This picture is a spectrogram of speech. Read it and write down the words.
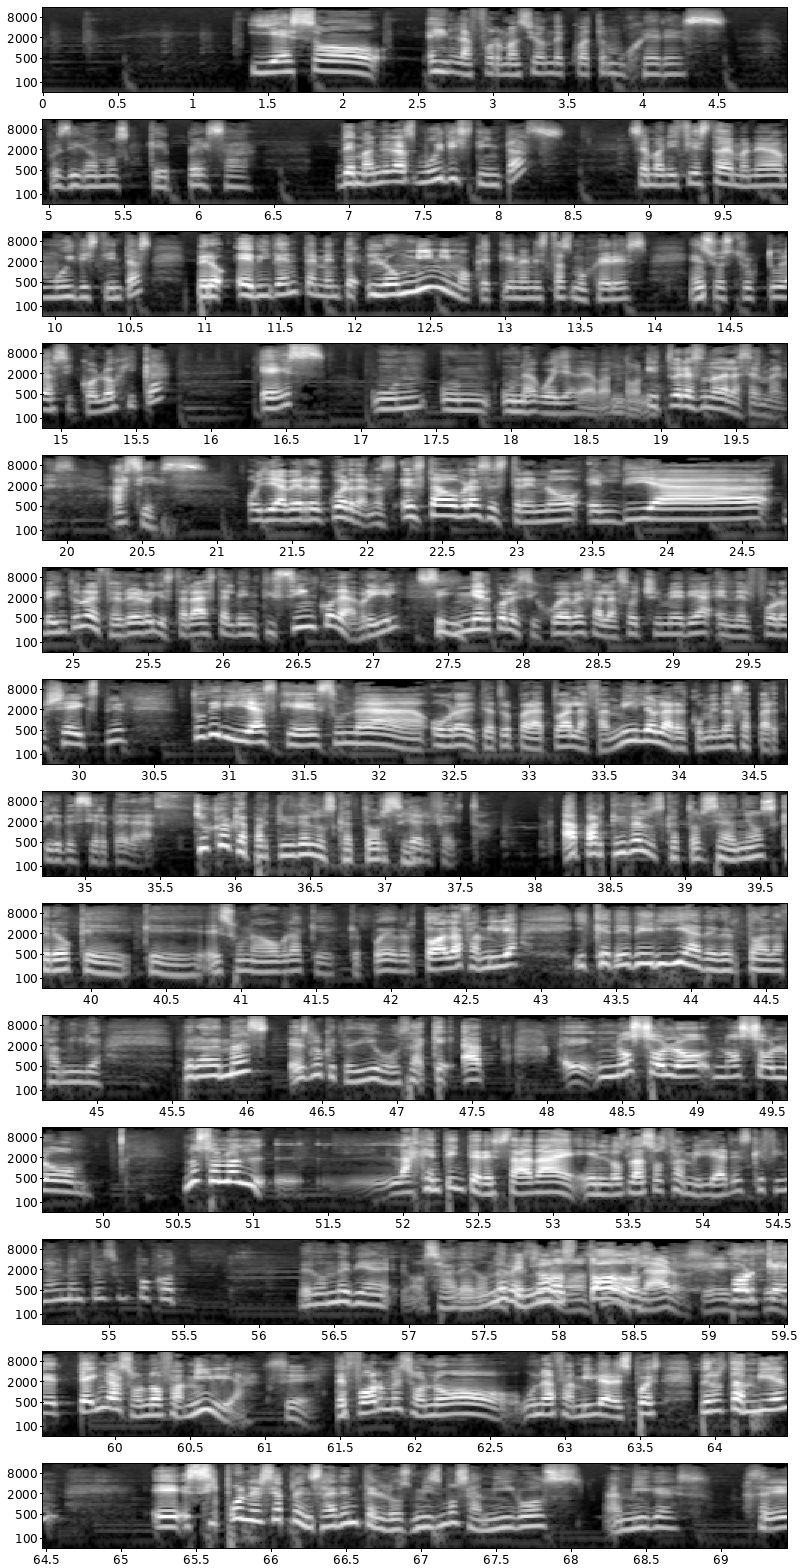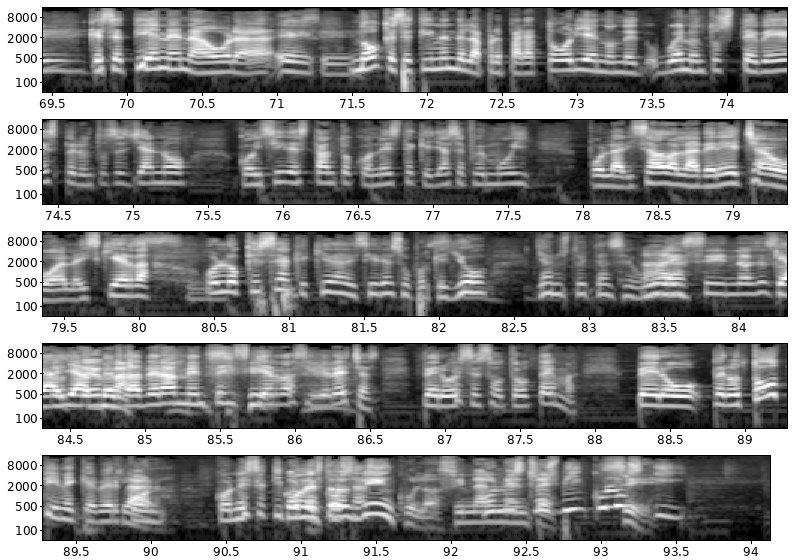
Y eso en la formación de cuatro mujeres, pues digamos que pesa de maneras muy distintas, se manifiesta de manera muy distintas, pero evidentemente lo mínimo que tienen estas mujeres en su estructura psicológica es un- un- una huella de abandono. Y tú eres una de las hermanas. Así es. Oye, a ver, recuérdanos, esta obra se estrenó el día 21 de febrero y estará hasta el 25 de abril, Sí. miércoles y jueves a las ocho y media en el Foro Shakespeare. ¿Tú dirías que es una obra de teatro para toda la familia o la recomiendas a partir de cierta edad? Yo creo que a partir de los 14. Perfecto. a partir de los 14 años creo que, que es una obra que, que puede ver toda la familia y que debería de ver toda la familia. Pero además es lo que te digo, o sea, que a- eh, no solo, no solo no solo la gente interesada en los lazos familiares, que finalmente es un poco de dónde viene, o sea, de dónde Lo venimos somos, ¿no? todos. Claro, sí, sí, Porque tengas o no familia, Sí. te formes o no una familia después, pero también eh, sí ponerse a pensar entre los mismos amigos, amigues Sí. que se tienen ahora, eh, Sí. ¿no? Que se tienen de la preparatoria, en donde, bueno, entonces te ves, pero entonces ya no coincides tanto con este que ya se fue muy polarizado a la derecha o a la izquierda, o lo que sea que quiera decir eso, porque yo ya no estoy tan segura Ay, sí, no, ese es que haya tema. verdaderamente izquierdas y derechas, pero ese es otro tema. Pero, pero todo tiene que ver Claro. con, con ese tipo Con de nuestros cosas. vínculos, finalmente. Con nuestros vínculos y,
